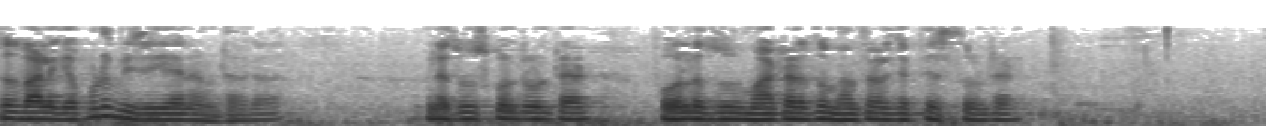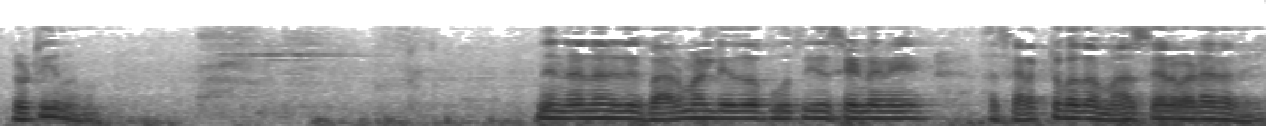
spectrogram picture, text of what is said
సో వాళ్ళకి ఎప్పుడు బిజీగానే ఉంటారు కదా. ఇలా చూసుకుంటూ ఉంటాడు ఫోన్లో చూసి మాట్లాడుతూ మంత్రాలు చెప్పేస్తూ ఉంటాడు. రొటీన్. నేను ఇది ఫార్మాలిటీ ఏదో పూర్తి చేసేయండి అని అది కరెక్ట్ పదం మాస్టర్ గారు వాడారు అది.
